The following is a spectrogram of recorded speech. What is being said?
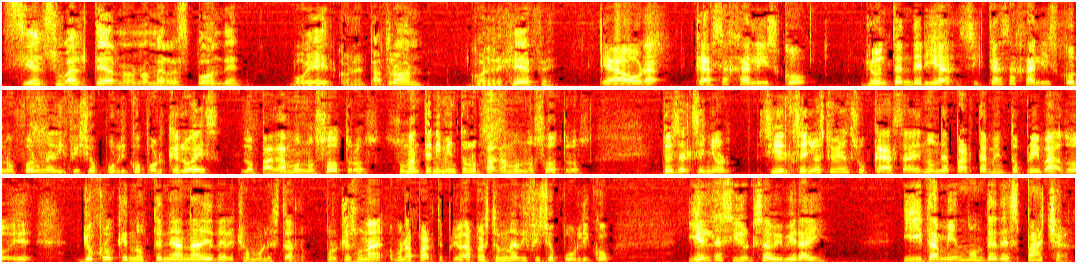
si el subalterno no me responde, voy a ir con el patrón, con el jefe. que ahora Casa Jalisco yo entendería si Casa Jalisco no fuera un edificio público porque lo es, lo pagamos nosotros, su mantenimiento lo pagamos nosotros. Entonces el señor, si el señor estuviera en su casa, en un departamento privado, eh, yo creo que no tenía nadie derecho a molestarlo, porque es una, una parte privada, pero está en un edificio público y él decidió irse a vivir ahí. Y también donde despacha.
